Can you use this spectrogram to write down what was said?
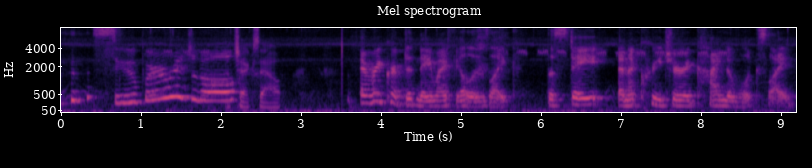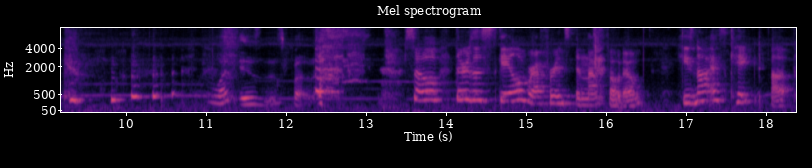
super original. Checks out. Every cryptid name I feel is like the state and a creature it kind of looks like. What is this photo? so, there's a scale reference in that photo. He's not as caked up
